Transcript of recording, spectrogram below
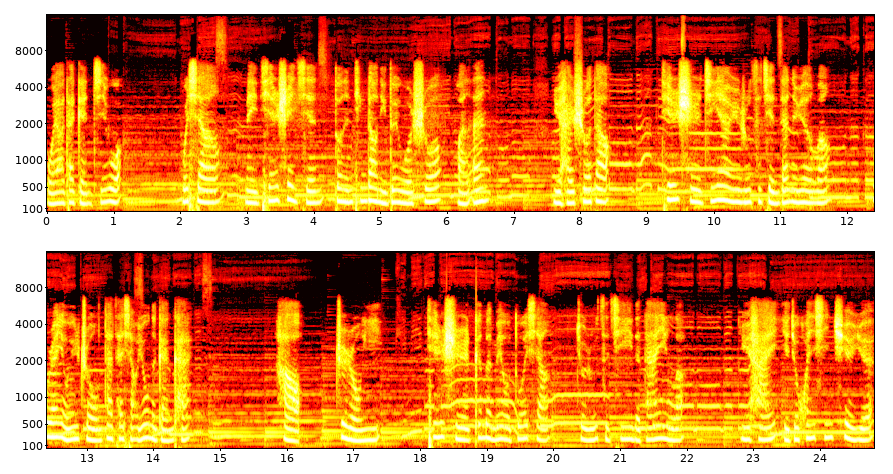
我要他感激我。我想每天睡前都能听到你对我说晚安。女孩说道。天使惊讶于如此简单的愿望，忽然有一种大材小用的感慨。好，这容易。天使根本没有多想，就如此轻易地答应了。女孩也就欢欣雀跃，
